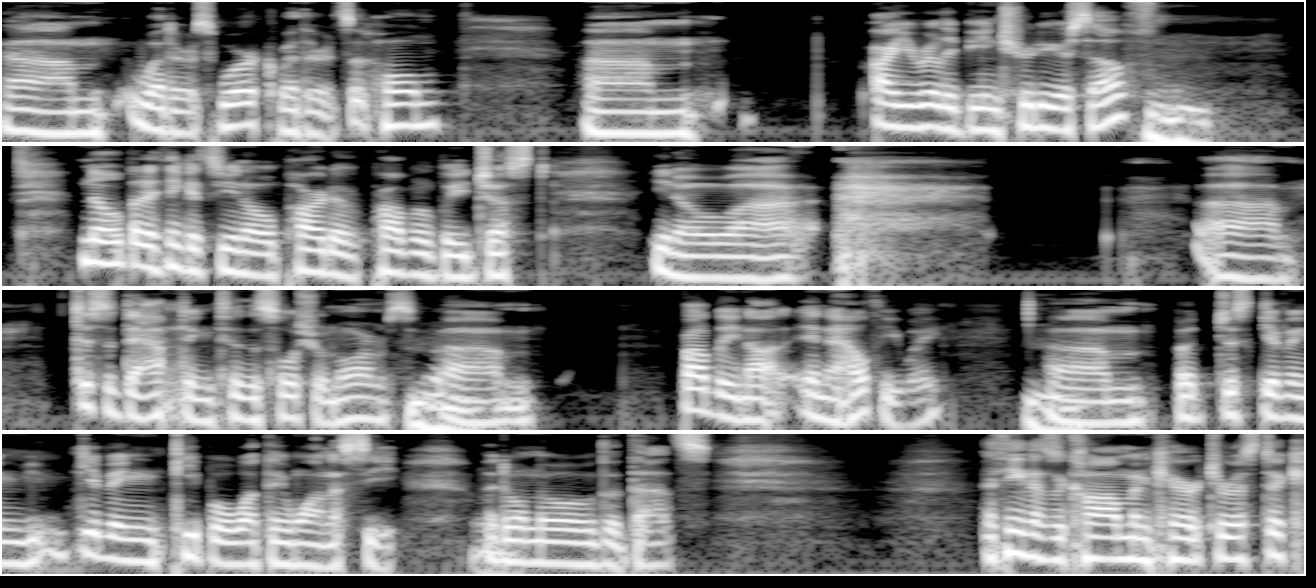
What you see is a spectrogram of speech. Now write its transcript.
um, whether it's work, whether it's at home. Um, are you really being true to yourself? Mhm. No, but I think it's you know part of probably just you know uh, um, just adapting to the social norms. Mhm. Um, probably not in a healthy way, Mhm. um, but just giving giving people what they want to see. I don't know that that's. I think that's a common characteristic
